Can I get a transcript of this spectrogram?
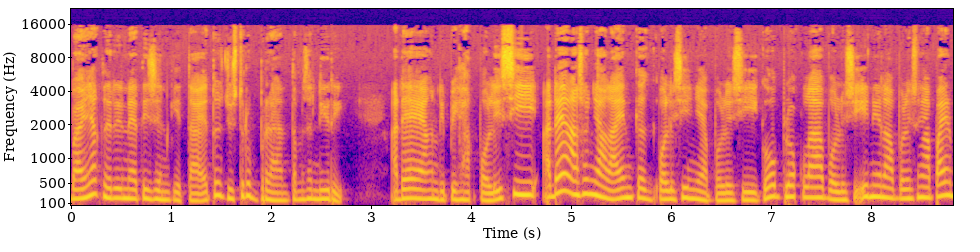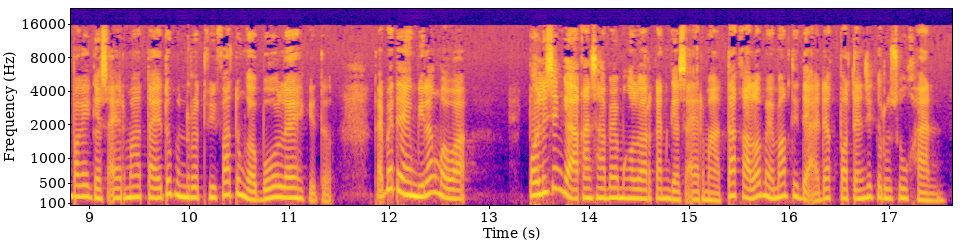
Banyak dari netizen kita itu justru berantem sendiri. Ada yang di pihak polisi, ada yang langsung nyalain ke polisinya, polisi goblok lah, polisi inilah, polisi ngapain pakai gas air mata itu menurut FIFA tuh nggak boleh gitu. Tapi ada yang bilang bahwa polisi nggak akan sampai mengeluarkan gas air mata kalau memang tidak ada potensi kerusuhan.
